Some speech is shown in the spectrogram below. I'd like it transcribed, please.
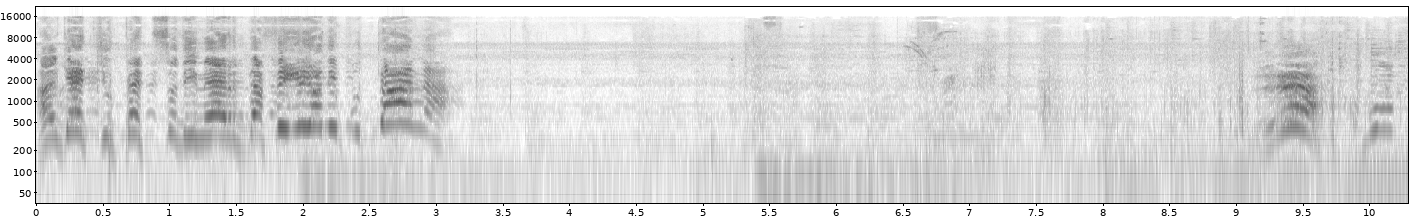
I'll get you, pezzo di merda, figlio di puttana! Here!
